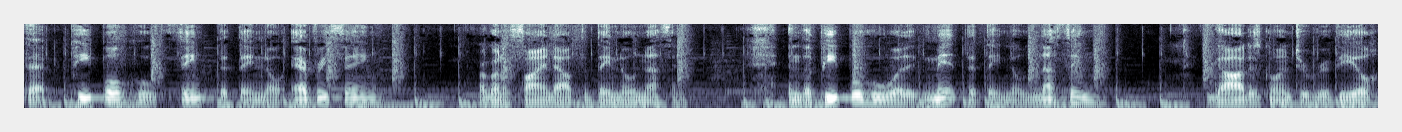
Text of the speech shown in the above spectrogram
That people who think that they know everything are going to find out that they know nothing. And the people who will admit that they know nothing, God is going to reveal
